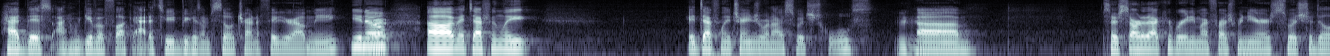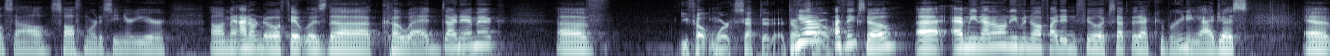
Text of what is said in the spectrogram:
had this I don't give a fuck attitude because I'm still trying to figure out me. You know, um, it definitely, it definitely changed when I switched schools. Um, so started at Cabrini my freshman year, switched to De La Salle sophomore to senior year, um, and I don't know if it was the co-ed dynamic of You felt more accepted at Del yeah? I think so. Uh, I mean, I don't even know if I didn't feel accepted at Cabrini. I just, uh,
